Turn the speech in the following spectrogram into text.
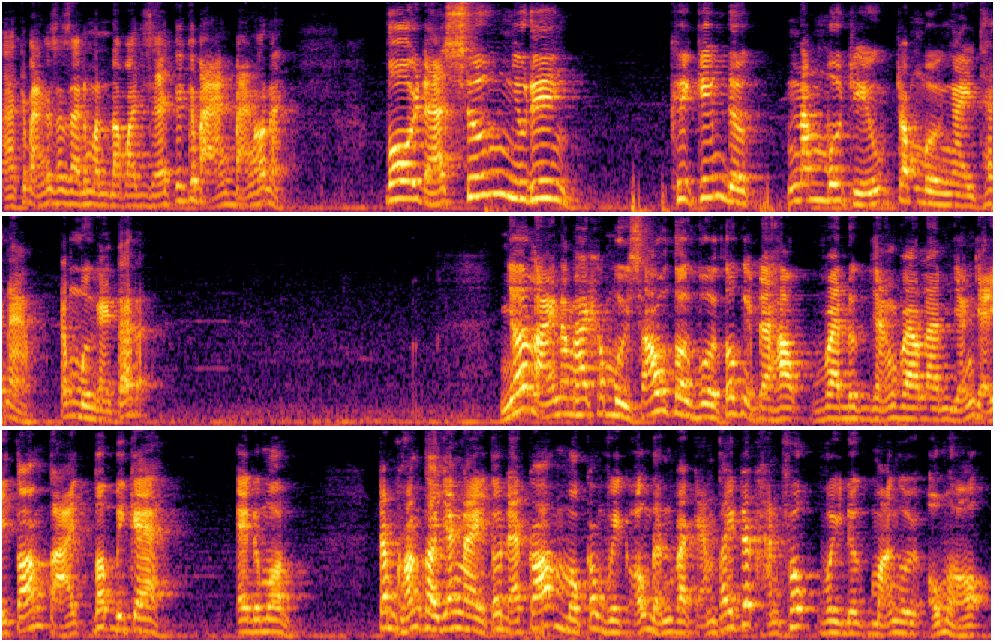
à, các bạn có sẵn sàng để mình đọc bài chia sẻ cái các bạn bạn nói này tôi đã sướng như điên khi kiếm được 50 triệu trong 10 ngày thế nào trong 10 ngày Tết đó. Nhớ lại năm 2016 tôi vừa tốt nghiệp đại học và được nhận vào làm giảng dạy toán tại Topica Edomon. Trong khoảng thời gian này tôi đã có một công việc ổn định và cảm thấy rất hạnh phúc vì được mọi người ủng hộ.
